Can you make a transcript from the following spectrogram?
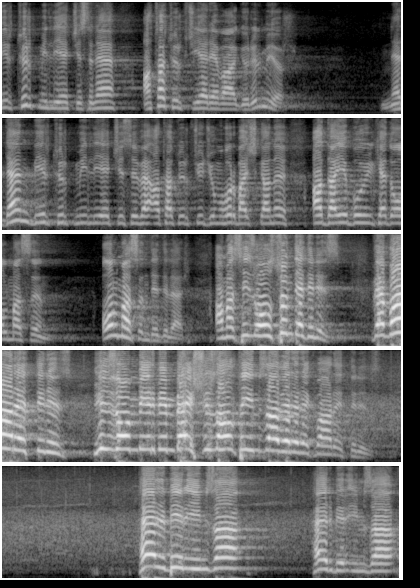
Bir Türk milliyetçisine Atatürkçüye reva görülmüyor. Neden bir Türk milliyetçisi ve Atatürkçü Cumhurbaşkanı adayı bu ülkede olmasın? Olmasın dediler. Ama siz olsun dediniz ve var ettiniz. 111.506 imza vererek var ettiniz. Her bir imza, her bir imza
